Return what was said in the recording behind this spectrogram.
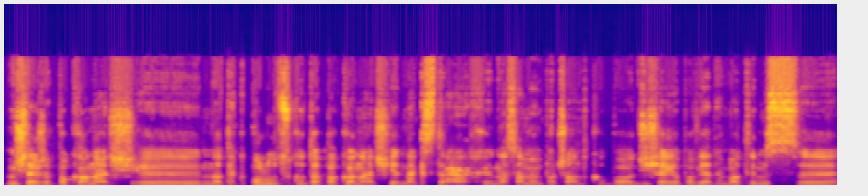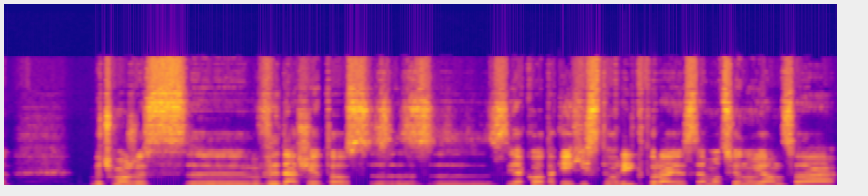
Myślę, że pokonać, y, no tak po ludzku, to pokonać jednak strach na samym początku, bo dzisiaj opowiadam o tym z, być może z, wyda się to z, z, jako takiej historii, która jest emocjonująca,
